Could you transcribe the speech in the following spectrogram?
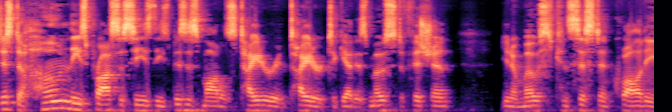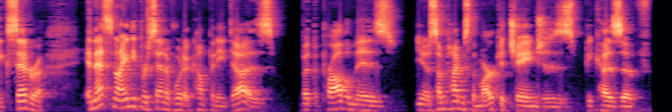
just to hone these processes, these business models tighter and tighter to get as most efficient, you know, most consistent quality, et cetera. And that's 90% of what a company does. But the problem is, you know, sometimes the market changes because of,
